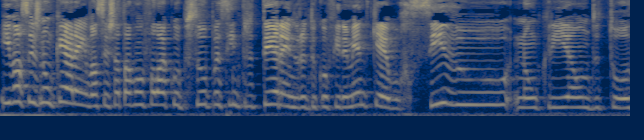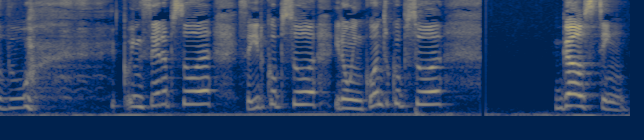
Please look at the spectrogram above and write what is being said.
E vocês não querem, vocês já estavam a falar com a pessoa para se entreterem durante o confinamento, que é aborrecido, não queriam de todo conhecer a pessoa, sair com a pessoa, ir a um encontro com a pessoa. Ghosting.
